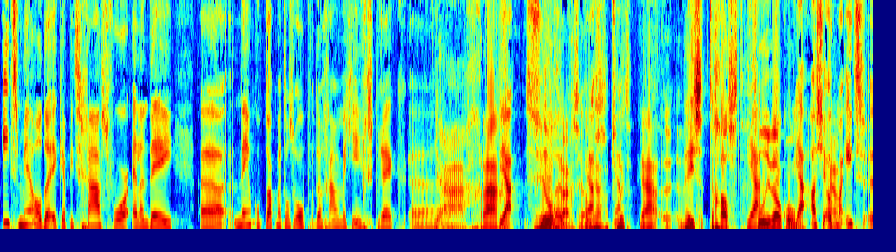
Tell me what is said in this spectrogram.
iets melden, ik heb iets gaafs voor L&D, eh, neem contact met ons op, dan gaan we met je in gesprek. eh, Ja, graag. ja, Heel graag zelfs. Ja, absoluut. Ja, eh, wees te gast. Ja. Voel je welkom. Ja, als je ook Ja. maar iets eh,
